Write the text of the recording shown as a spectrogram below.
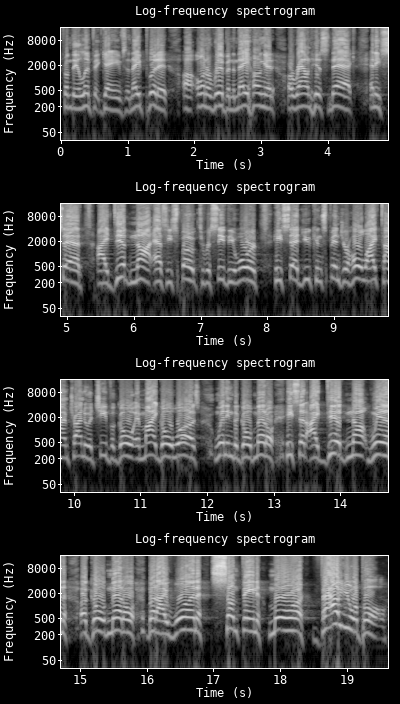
from the Olympic Games, and they put it uh, on a ribbon and they hung it around his neck. And he said, I did not, as he spoke to receive the award, he said, You can spend your whole lifetime trying to achieve a goal, and my goal was winning the gold medal. He said, I did not win a gold medal, but I won something more valuable.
